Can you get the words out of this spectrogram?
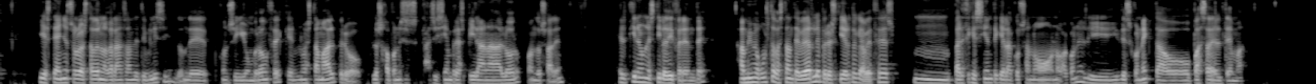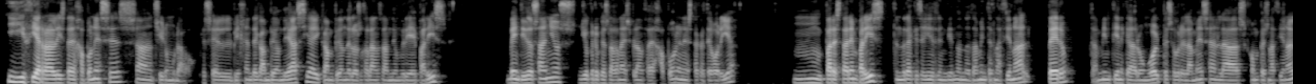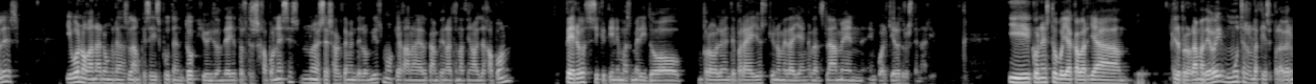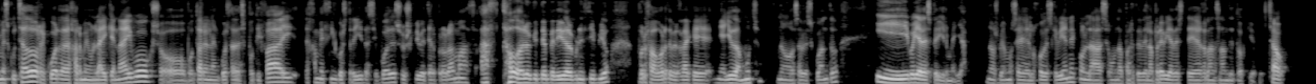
y este año solo ha estado en el Grand Slam de Tbilisi, donde consiguió un bronce, que no está mal, pero los japoneses casi siempre aspiran al oro cuando salen. Él tiene un estilo diferente. A mí me gusta bastante verle, pero es cierto que a veces mmm, parece que siente que la cosa no, no va con él y desconecta o pasa del tema. Y cierra la lista de japoneses Sanshiro Murao, que es el vigente campeón de Asia y campeón de los Grand Slam de Hungría y París 22 años, yo creo que es la gran esperanza de Japón en esta categoría. Mm, para estar en París tendrá que seguir rindiendo en tratamiento internacional, pero también tiene que dar un golpe sobre la mesa en las compes nacionales. Y bueno, ganar un Grand Slam que se disputa en Tokio y donde hay otros tres japoneses no es exactamente lo mismo que ganar el Campeonato Nacional de Japón, pero sí que tiene más mérito probablemente para ellos que una medalla en Grand Slam en, en cualquier otro escenario. Y con esto voy a acabar ya el programa de hoy. Muchas gracias por haberme escuchado. Recuerda dejarme un like en iVoox o votar en la encuesta de Spotify. Déjame cinco estrellitas si puedes. Suscríbete al programa. Haz todo lo que te he pedido al principio. Por favor, de verdad que me ayuda mucho. No sabes cuánto. Y voy a despedirme ya. Nos vemos el jueves que viene con la segunda parte de la previa de este Grand Slam de Tokio. Chao.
